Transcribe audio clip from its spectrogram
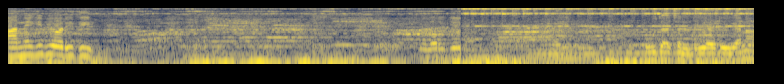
नहाने की भी हो रही थी। पूजा चल रही है ठीक है ना?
